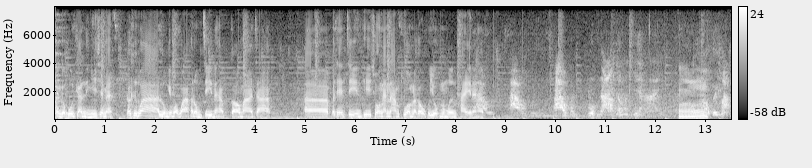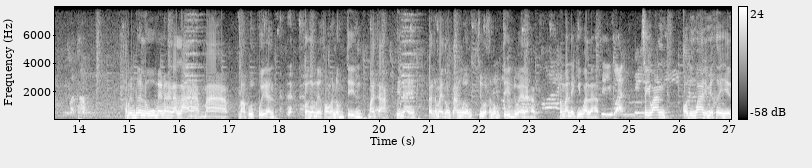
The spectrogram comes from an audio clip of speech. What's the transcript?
เห็นก็พูดกันอย่างนี้ใช่ไหมก็คือว่าลุงแกบอกว่าขนมจีนนะครับ ก็มาจากเอ่อประเทศจีนที่ช่วงนั้นน้ำท่วมแล้วก็อพยพมาเมืองไทยนะครับ ข้าวมันข้าวมันท่วมน้ำแล้วมันเสียหายอืม เอาไปหมักมาท ถ้าเพื่อนๆรู้เม้นต์มาทางด้านล่างนะครับ มามาพูดคุยกัน ต้นกำเนิดของขนมจีนมาจากที่ไหน แล้วทำไมต้องตั้งชื่อว่าขนมจีนด้วยนะครับน้ำมันได้กี่วันแล้วครับำสี่วันสี่วันอ๋อถึงว่านี่ไม่เคยเห็น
